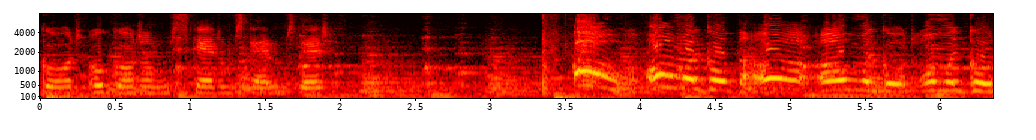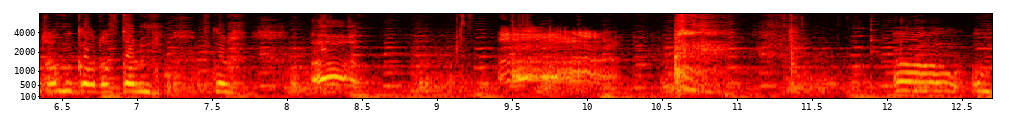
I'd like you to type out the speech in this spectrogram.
god, oh god, I'm scared, I'm scared, I'm scared. Oh, oh my god, oh, oh my god, oh my god, oh my god, I've got him, I've got him. Uh, uh, oh, oh.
